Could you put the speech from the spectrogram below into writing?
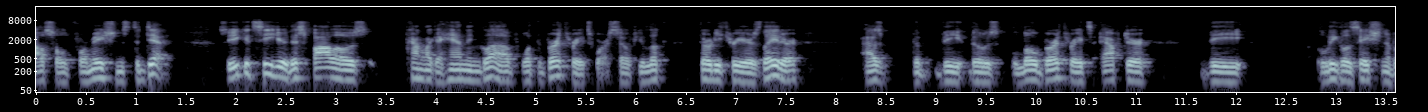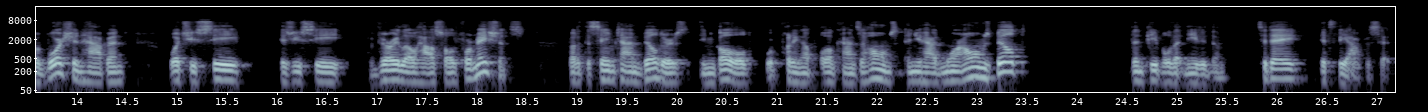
household formations to dip. So you can see here, this follows kind of like a hand in glove what the birth rates were. So if you look 33 years later, as the, the those low birth rates after the legalization of abortion happened, what you see is you see very low household formations. But at the same time, builders in gold were putting up all kinds of homes, and you had more homes built than people that needed them. Today, it's the opposite.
